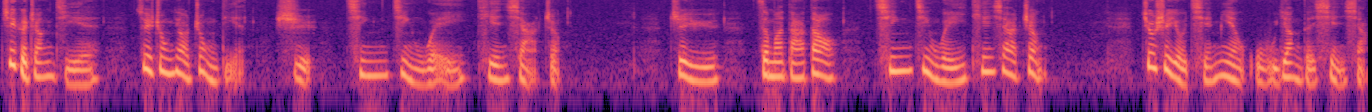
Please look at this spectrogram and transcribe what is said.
这个章节最重要重点是。清静为天下正。至于怎么达到清静为天下正，就是有前面五样的现象：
